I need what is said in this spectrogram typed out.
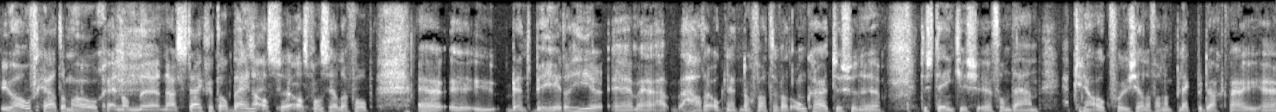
Uw hoofd gaat omhoog. En dan uh, nou, stijgt het al bijna als, uh, als vanzelf op. Uh, u bent beheerder hier. we hadden ook net nog wat, wat onkruid tussen de steentjes vandaan. Hebt u nou ook voor uzelf al een plek bedacht... waar uh,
